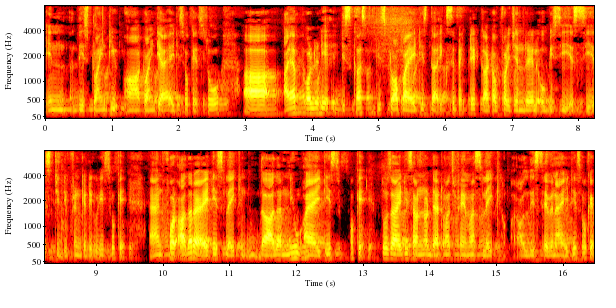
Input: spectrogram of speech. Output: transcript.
in these 20 uh, 20 IITs okay. So uh, I have already discussed these top IITs the expected cutoff for general OBC SC ST different categories okay. And for other IITs like the other new IITs okay. Those IITs are not that much famous like all these seven IITs okay.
